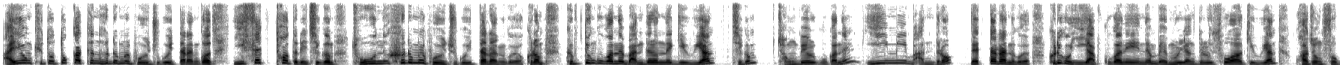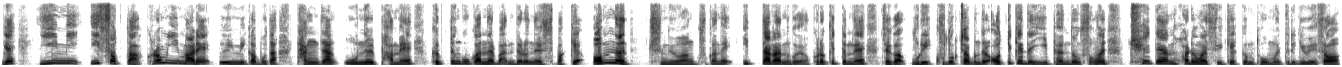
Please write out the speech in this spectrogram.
아이온큐도 똑같은 흐름을 보여주고 있다는 건 이 섹터들이 지금 좋은 흐름을 보여주고 있다는 거예요. 그럼 급등 구간을 만들어내기 위한 지금 정배열 구간을 이미 만들어 냈다라는 거예요. 그리고 이 앞 구간에 있는 매물량들을 소화하기 위한 과정 속에 이미 있었다. 그럼 이 말의 의미가 보다 당장 오늘 밤에 급등 구간을 만들어낼 수밖에 없는 중요한 구간에 있다라는 거예요. 그렇기 때문에 제가 우리 구독자분들 어떻게든 이 변동성을 최대한 활용할 수 있게끔 도움을 드리기 위해서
